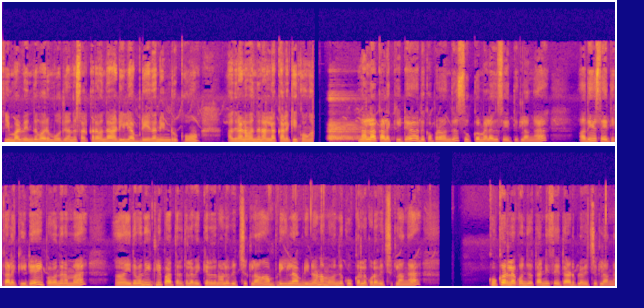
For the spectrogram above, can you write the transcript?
சீம்பால் வெந்து வரும்போது அந்த சர்க்கரை வந்து அடியிலே அப்படியே தான் நின்றுருக்கும் அதனால் வந்து நல்லா கலக்கிக்கோங்க. நல்லா கலக்கிட்டு அதுக்கப்புறம் வந்து சுக்கு மிளகு சேர்த்துக்கலாங்க. அதையும் சேர்த்து கலக்கிட்டு இப்போ வந்து நம்ம இதை வந்து இட்லி பாத்திரத்தில் வைக்கிறதுனாலும் வச்சுக்கலாம். அப்படி இல்லை அப்படின்னா நம்ம வந்து குக்கரில் கூட வச்சுக்கலாங்க. குக்கரில் கொஞ்சம் தண்ணி சேர்த்து அடுப்பில் வச்சுக்கலாங்க.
